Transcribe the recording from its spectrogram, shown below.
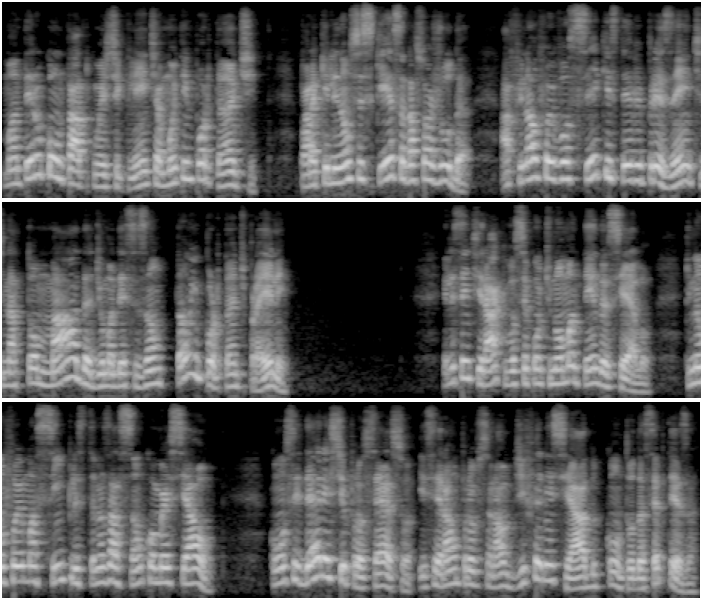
Manter o contato com este cliente é muito importante para que ele não se esqueça da sua ajuda. Afinal, foi você que esteve presente na tomada de uma decisão tão importante para ele ele sentirá que você continua mantendo esse elo, que não foi uma simples transação comercial. Considere este processo e será um profissional diferenciado com toda certeza.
